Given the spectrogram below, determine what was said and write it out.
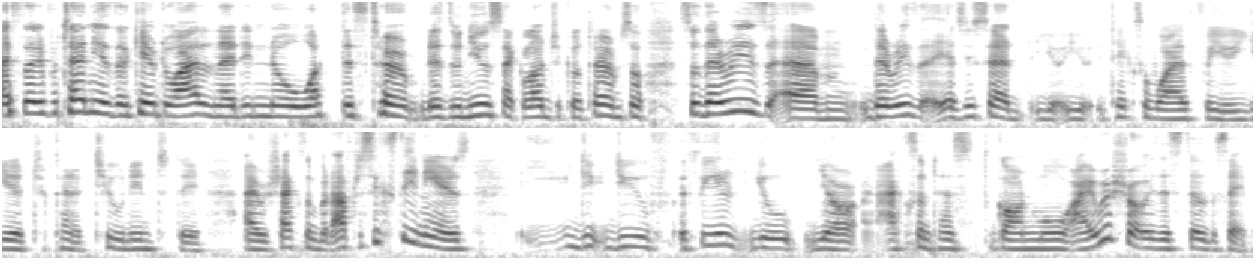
I studied for 10 years and I came to Ireland and I didn't know what this term, there's a new psychological term. So, so there is, um, there is, as you said, you, you, it takes a while for your ear to kind of tune into the Irish accent. But after 16 years, do, do you feel you your accent has gone more Irish or is it still the same?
